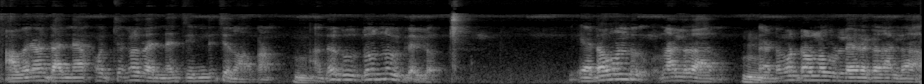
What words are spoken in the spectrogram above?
അവനവൻ തന്നെ കൊച്ചുങ്ങൾ തന്നെ ചിന്തിച്ച് നോക്കണം. അതത് ഇതൊന്നും ഇല്ലല്ലോ ഇടകൊണ്ട് നല്ലതാണ്. ഇടകൊണ്ടുള്ള പിള്ളേരൊക്കെ നല്ലതാണ്.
